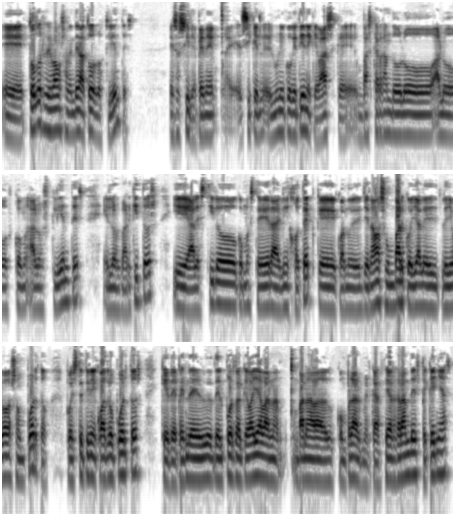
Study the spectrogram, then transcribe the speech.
eh, todos les vamos a vender a todos los clientes. Eso sí, depende, eh, sí que el único que tiene que vas, que vas cargándolo a los, a los clientes en los barquitos y al estilo como este era el Inhotep, que cuando llenabas un barco ya le, le llevabas a un puerto. Pues este tiene cuatro puertos que depende del, del puerto al que vaya van a, van a comprar mercancías grandes, pequeñas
